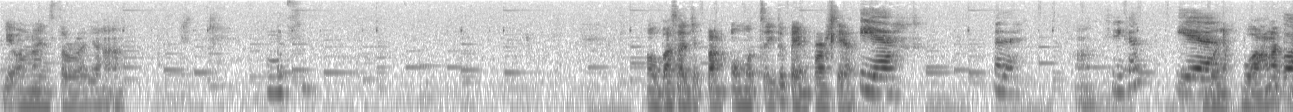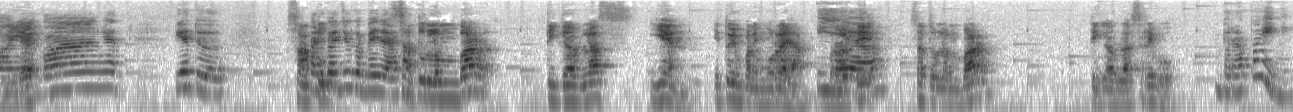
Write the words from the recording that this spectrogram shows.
Di online store aja. ha. Oh bahasa Jepang omutsu itu pampers ya. Iya. Ada. Hmm. Sini kan? Iya. Banyak banget Banyak dia. banget. Dia tuh Satu harga juga beda. satu lembar 13 yen. itu yang paling murah ya. Iya. Berarti satu lembar 13.000 ribu. Berapa ini?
